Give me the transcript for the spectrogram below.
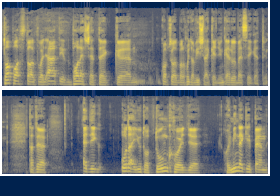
tapasztalt vagy átélt balesetek kapcsolatban hogyan viselkedjünk, erről beszélgettünk. Tehát eddig odáig jutottunk, hogy, hogy mindenképpen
